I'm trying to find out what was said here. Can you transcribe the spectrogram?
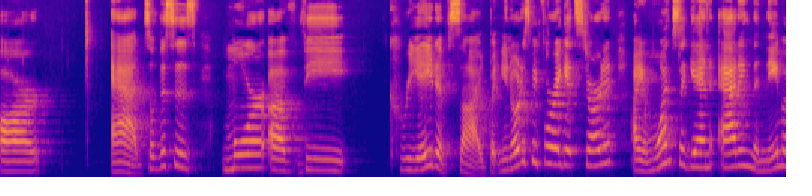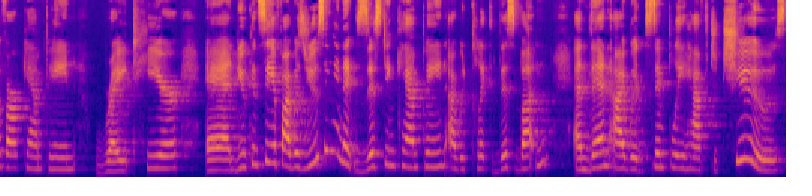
our ad. So this is more of the creative side. But you notice before I get started, I am once again adding the name of our campaign right here. And you can see if I was using an existing campaign, I would click this button and then I would simply have to choose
